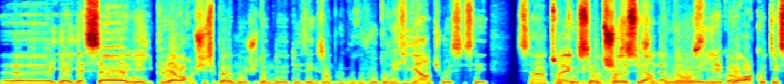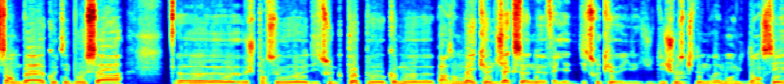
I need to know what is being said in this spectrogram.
Il euh, y, a, y, a, ça, il peut y avoir, je sais pas, moi je donne des exemples, le groove brésilien, tu vois, c'est c'est un truc, c'est autre chose, c'est un peu, il peut y avoir le côté samba, côté bossa, euh, mm. je pense des trucs pop euh, comme par exemple Michael Jackson, enfin il y a des trucs, des choses mm. qui donnent vraiment envie de danser.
